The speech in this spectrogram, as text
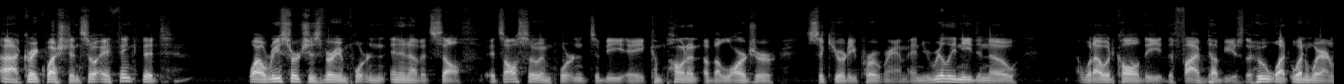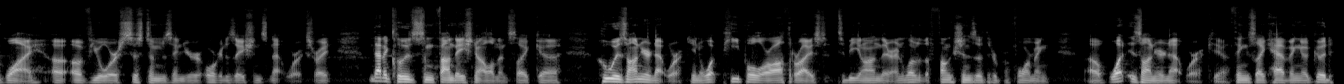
Uh, great question. So I think that while research is very important in and of itself, it's also important to be a component of a larger security program, and you really need to know what I would call the the five W's: the who, what, when, where, and why uh, of your systems and your organization's networks. Right. And that includes some foundational elements like uh, who is on your network. You know, what people are authorized to be on there, and what are the functions that they're performing. Uh, what is on your network? You know, things like having a good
